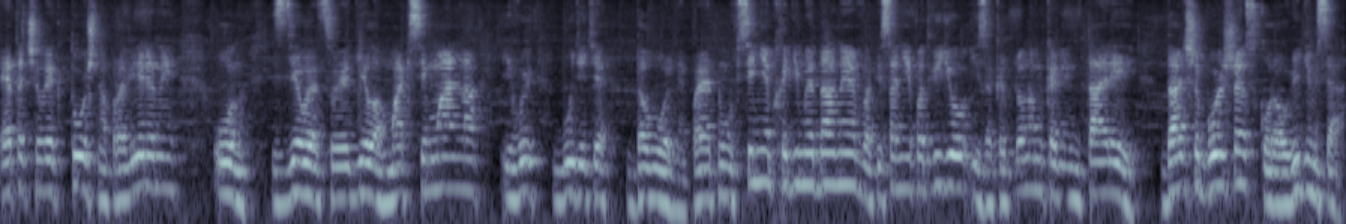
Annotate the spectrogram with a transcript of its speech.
Этот человек точно проверенный, он сделает свое дело максимально и вы будете довольны. Поэтому все необходимые данные в описании под видео и закрепленном комментарии. Дальше больше, скоро увидимся.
